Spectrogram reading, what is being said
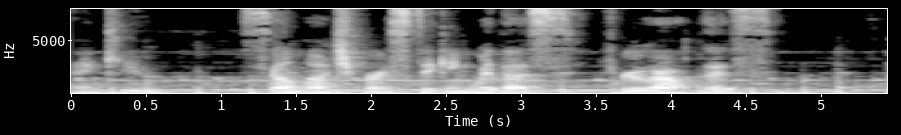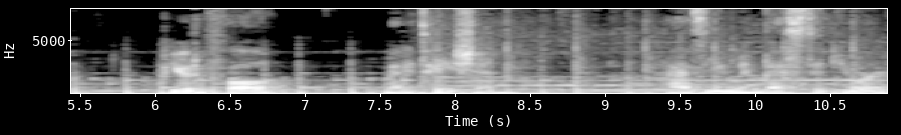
Thank you so much for sticking with us throughout this beautiful meditation as you invested your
